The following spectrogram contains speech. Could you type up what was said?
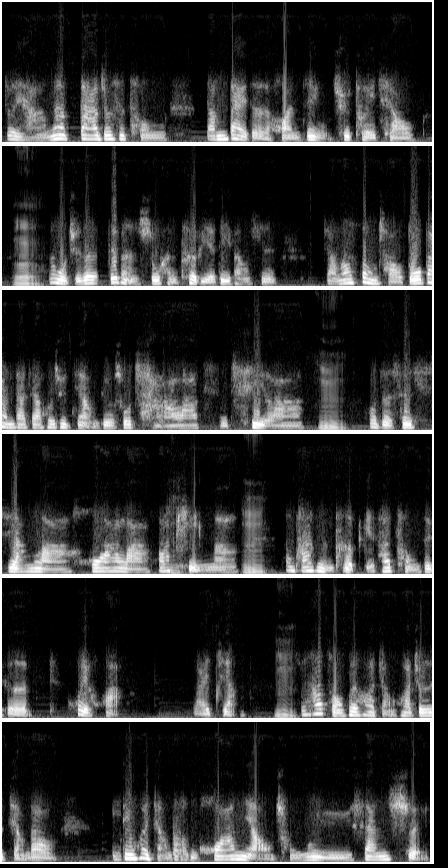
对呀、那大家就是从当代的环境去推敲。嗯那我觉得这本书很特别的地方是，讲到宋朝，多半大家会去讲，比如说茶啦、瓷器啦，嗯或者是香啦、花啦、花瓶啊。嗯但它是很特别，它从这个绘画来讲，嗯所以它从绘画讲的话，就是讲到一定会讲到花鸟虫鱼、山水。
